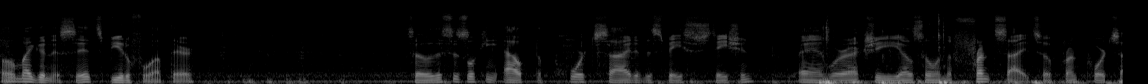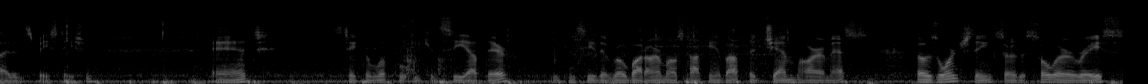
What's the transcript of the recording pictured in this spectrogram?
Oh my goodness, it's beautiful up there. So this is looking out the port side of the space station, and we're actually also on the front side, so front port side of the space station. And let's take a look what we can see out there. We can see the robot arm I was talking about, the JEM RMS. Those orange things are the solar arrays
